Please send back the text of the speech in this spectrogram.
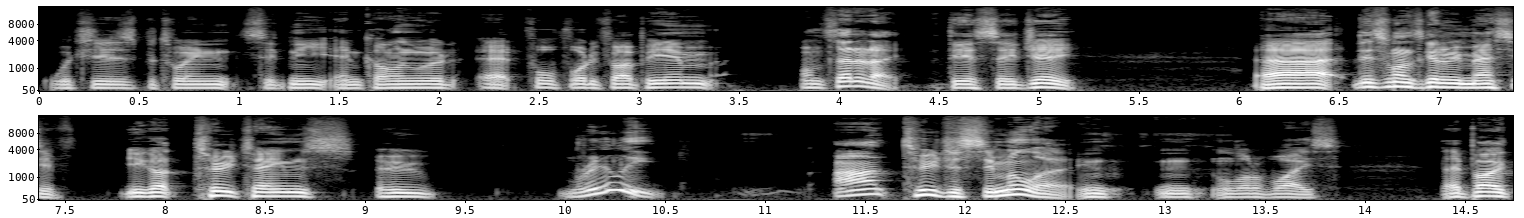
which is between Sydney and Collingwood at 4:45 p.m. on Saturday at the SCG. Uh, this one's going to be massive. You got two teams who really aren't too dissimilar in, in a lot of ways. They both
